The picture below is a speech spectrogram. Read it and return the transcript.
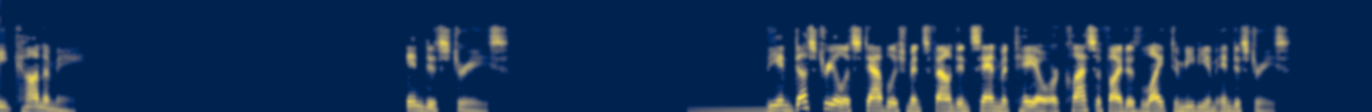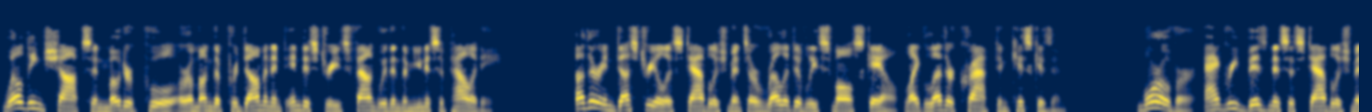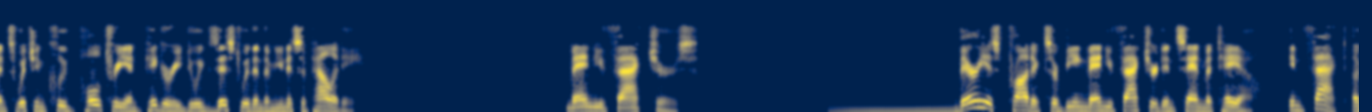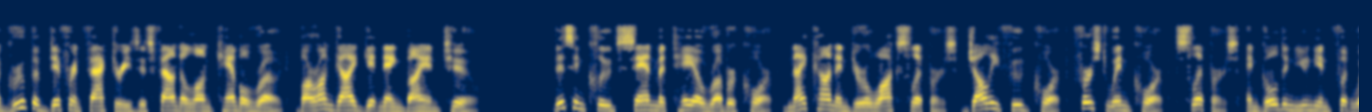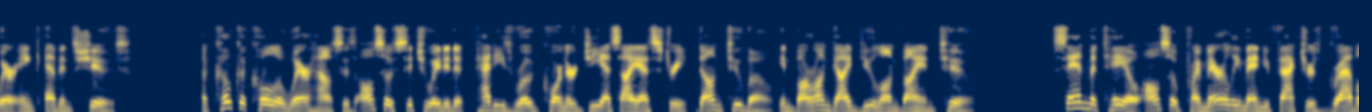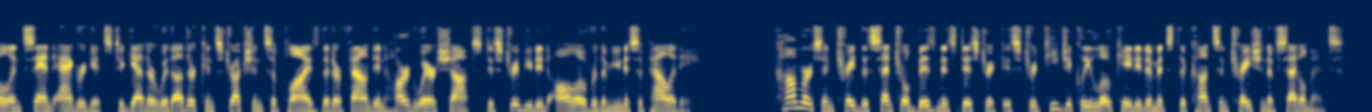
Economy Industries the industrial establishments found in San Mateo are classified as light to medium industries. Welding shops and motor pool are among the predominant industries found within the municipality. Other industrial establishments are relatively small scale, like leather craft and kiskisan. Moreover, agri-business establishments which include poultry and piggery do exist within the municipality. Manufactures Various products are being manufactured in San Mateo. In fact, a group of different factories is found along Campbell Road, Barangay Gitnang Bayan 2. This includes San Mateo Rubber Corp., Nikon and Durawak Slippers, Jolly Food Corp., First Wind Corp., Slippers, and Golden Union Footwear Inc., Evans Shoes. A Coca-Cola warehouse is also situated at Patiis Road corner GSIS Street, Dong Tubo, in Barangay Dulong Bayan 2. San Mateo also primarily manufactures gravel and sand aggregates together with other construction supplies that are found in hardware shops distributed all over the municipality. Commerce and trade The central business district is strategically located amidst the concentration of settlements.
